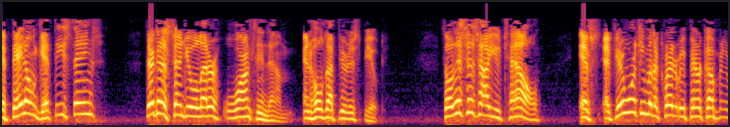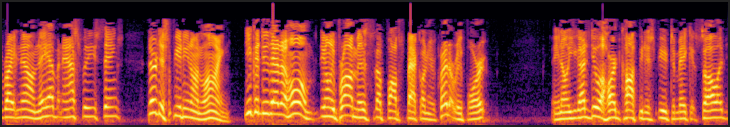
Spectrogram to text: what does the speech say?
If they don't get these things, they're going to send you a letter wanting them and hold up your dispute. So this is how you tell if if you're working with a credit repair company right now and they haven't asked for these things, they're disputing online. You could do that at home. The only problem is stuff pops back on your credit report. You know, you got to do a hard copy dispute to make it solid.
